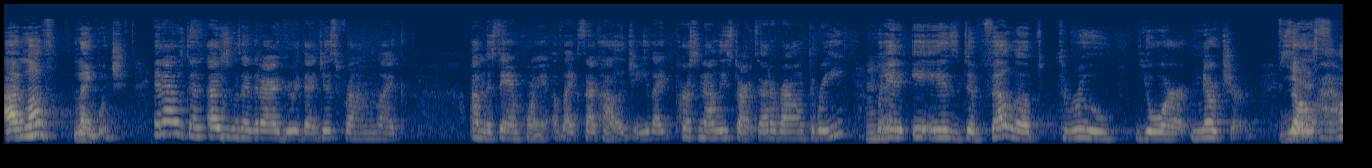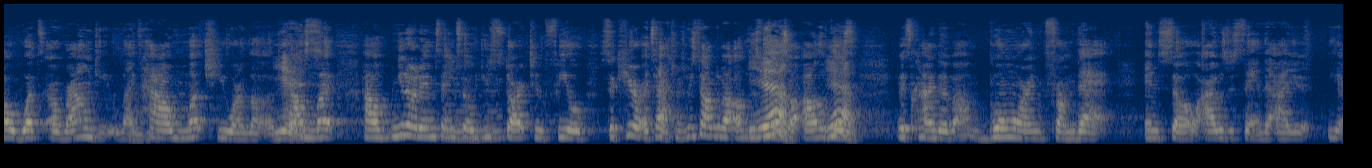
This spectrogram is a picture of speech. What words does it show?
I love language. And I was gonna, I was gonna say that I agree with that just from like, um, the standpoint of like psychology. Like personality starts at around 3 but Mm-hmm. it, it is developed through your nurture. So Yes. Mm-hmm. how what's around you, like how much you are loved, how Yes. Mm-hmm. much, how you know what I'm saying. So you start to feel secure attachments. We talked about all this. Yeah. so all of Yeah. this is kind of um, born from that. And so I was just saying that I yeah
